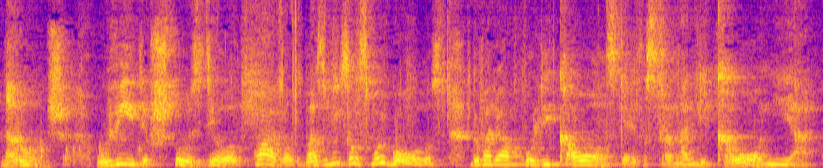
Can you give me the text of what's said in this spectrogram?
Народ же, увидев, что сделал Павел, возвысил свой голос, говоря по-ликаонски, это страна Ликаония –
